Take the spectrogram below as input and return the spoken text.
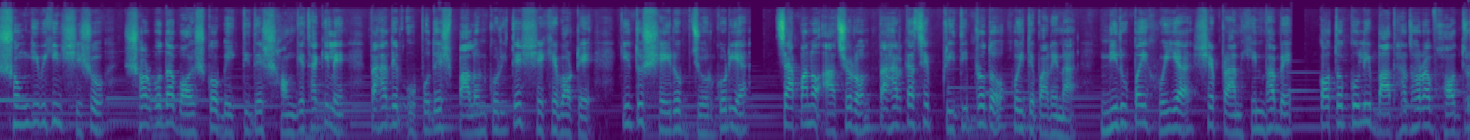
সঙ্গীবিহীন শিশু সর্বদা বয়স্ক ব্যক্তিদের সঙ্গে থাকিলে তাহাদের উপদেশ পালন করিতে শেখে বটে। কিন্তু সেইরূপ জোর করিয়া চাপানো আচরণ তাহার কাছে প্রীতিপ্রদ হইতে পারে না। নিরুপায় হইয়া সে প্রাণহীনভাবে কতকগুলি বাধা ধরা ভদ্র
